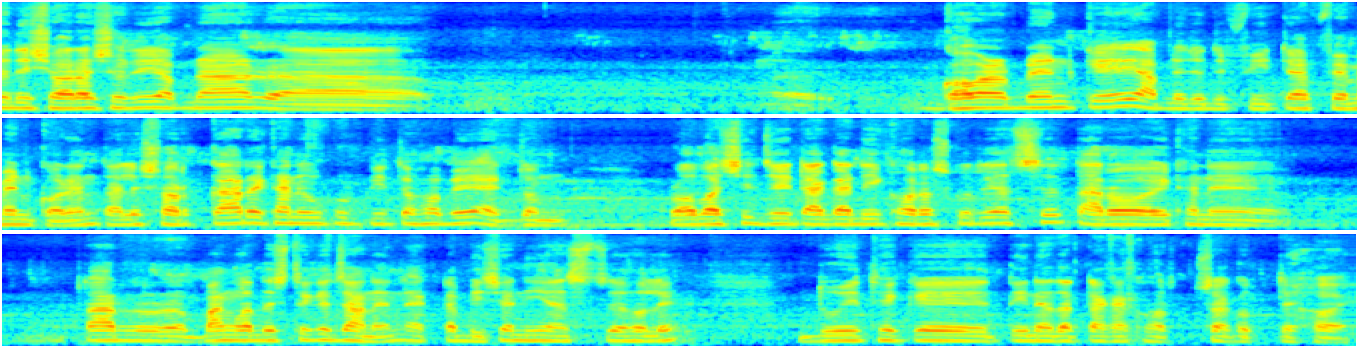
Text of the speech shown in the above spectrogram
যদি সরাসরি আপনার গভর্নমেন্টকে আপনি যদি ফিটা পেমেন্ট করেন, তাহলে সরকার এখানে উপকৃত হবে। একজন প্রবাসী যে টাকা দিয়ে খরচ করে আসছে তারও এখানে তার বাংলাদেশ থেকে জানেন, একটা বিষয় নিয়ে আসতে হলে দুই থেকে তিন হাজার টাকা খরচা করতে হয়।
